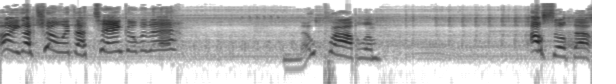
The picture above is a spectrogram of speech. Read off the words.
Oh, you got trouble with that tank over there? No problem. I'll sort that.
